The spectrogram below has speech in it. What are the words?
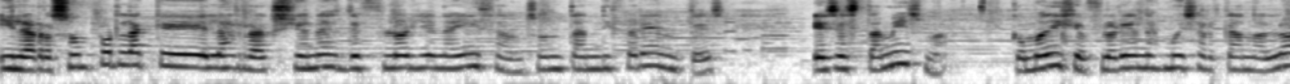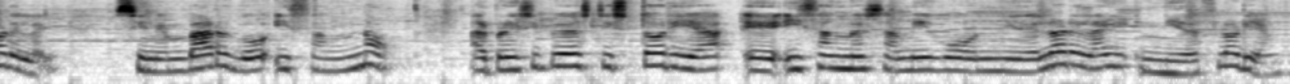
y la razón por la que las reacciones de Florian e Ethan son tan diferentes es esta misma. Como dije, Florian es muy cercano a Lorelai, sin embargo, Ethan no. Al principio de esta historia, eh, no es amigo ni de Lorelai ni de Florian,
